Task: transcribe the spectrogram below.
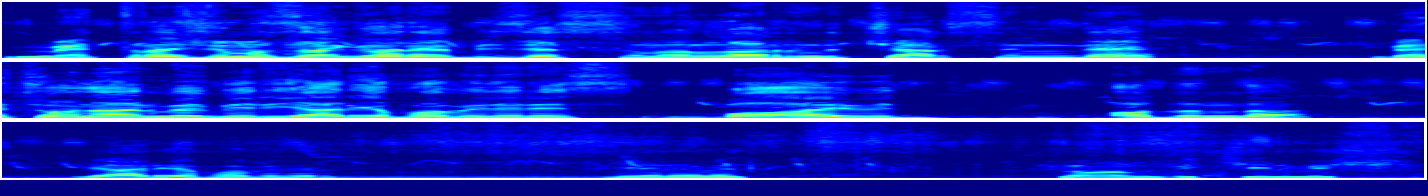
metrajımıza göre bize sınırların içerisinde betonerme bir yer yapabiliriz. Bağ adında yer yapabiliriz. Yerimiz şu an biçilmiş.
